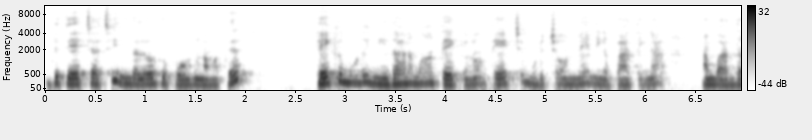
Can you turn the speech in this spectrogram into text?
இப்படி தேய்ச்சாச்சு இந்த அளவுக்கு போதும் நமக்கு. தேய்க்கும் போது நிதானமாக தேய்க்கணும். தேய்ச்சி முடித்தோடனே நீங்கள் பார்த்தீங்கன்னா நம்ம அந்த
